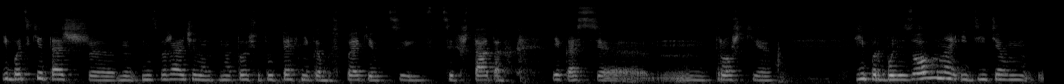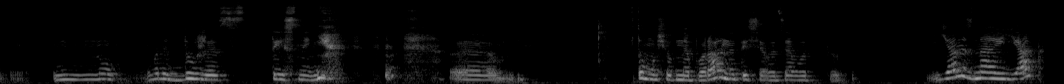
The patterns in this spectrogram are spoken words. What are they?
І батьки теж, е, незважаючи на- те, що тут техніка безпеки в, ці, в цих штатах якась е, трошки гіперболізована, і дітям ну, вони дуже стиснені ем, в тому, щоб не поранитися. Оце от. Я не знаю як,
